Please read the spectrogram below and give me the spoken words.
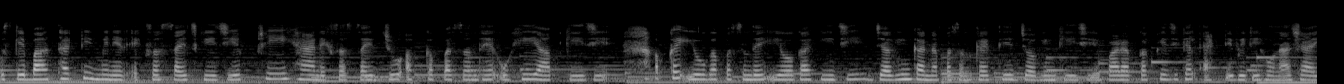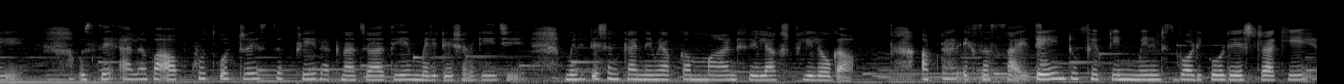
उसके बाद 30 मिनट एक्सरसाइज कीजिए फ्री हैंड एक्सरसाइज जो आपका पसंद है, वही आप कीजिए। आपका योगा पसंद है, योगा कीजिए जॉगिंग करना पसंद करती है जॉगिंग कीजिए। पर आपका फ़िज़िकल एक्टिविटी होना चाहिए। उससे अलावा आप खुद को स्ट्रेस से फ्री रखना चाहती है मेडिटेशन कीजिए। मेडिटेशन करने में आपका माइंड रिलैक्स फील होगा। After exercise 10 to 15 minutes body को रेस्ट रखिए।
